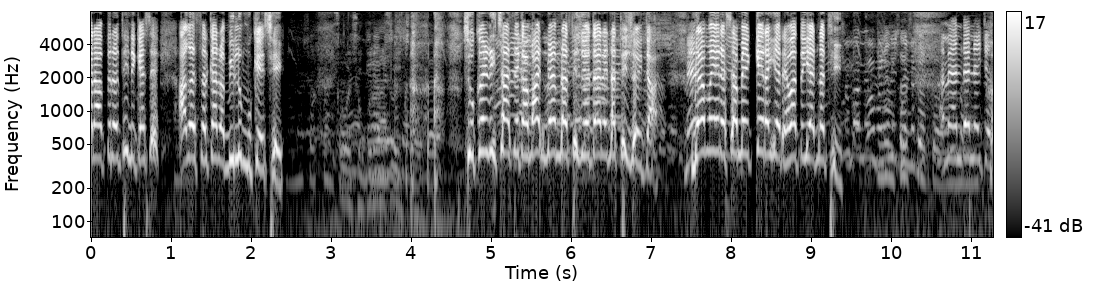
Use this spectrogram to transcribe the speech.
કરાવતા નથી ને કહેશે, આગળ સરકારમાં બિલું મૂકે છે. સુકરની સાથે અમારે મેમ નથી જોઈતા રે નથી જોઈતા. મેમ અહીંયા સામે એકે અહીંયા રહેવા તૈયાર નથી. અમે અંદર નહીં જશું.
